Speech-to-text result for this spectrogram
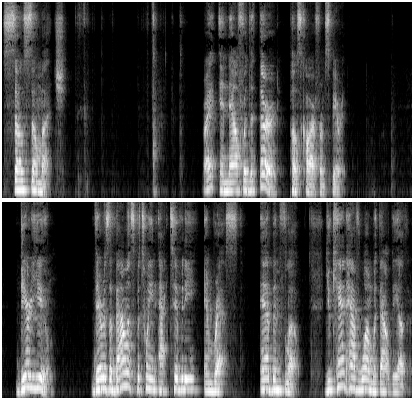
so, so much. Right? And now for the third postcard from Spirit. Dear you, there is a balance between activity and rest, ebb and flow. You can't have one without the other.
